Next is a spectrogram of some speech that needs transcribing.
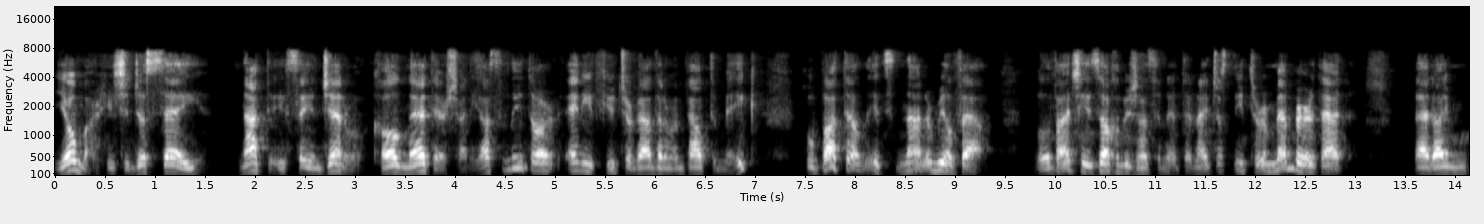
Yomar, he should just say, not to say in general, call neder shani asalit, or any future vow that I'm about to make, who it's not a real vow. And I just need to remember that that I'm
